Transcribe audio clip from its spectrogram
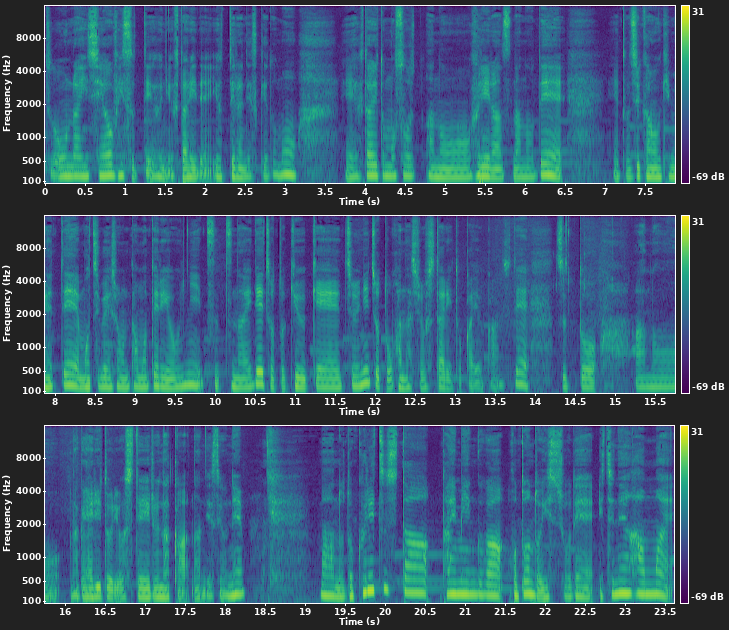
ちょっとオンラインシェアオフィスっていう風に2人で言ってるんですけども、えー、2人ともそ、あのフリーランスなので、えー、と時間を決めてモチベーションを保てるようにつつないでちょっと休憩中にちょっとお話をしたりとかいう感じでずっとあのなんかやり取りをしている中なんですよね。まあ、あの独立したタイミングがほとんど一緒で1年半前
